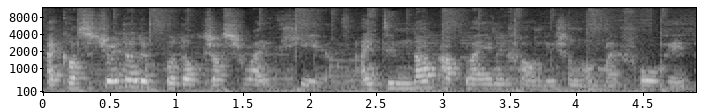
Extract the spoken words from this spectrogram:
I concentrated the product just right here. I did not apply any foundation on my forehead.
